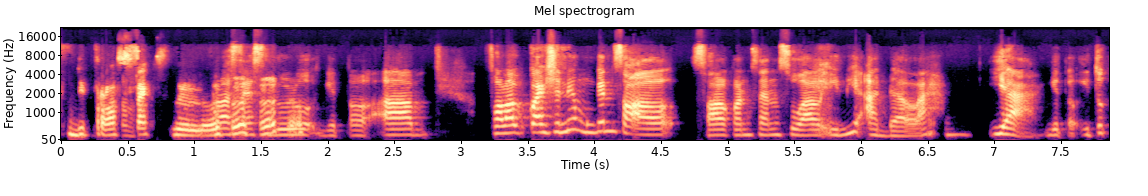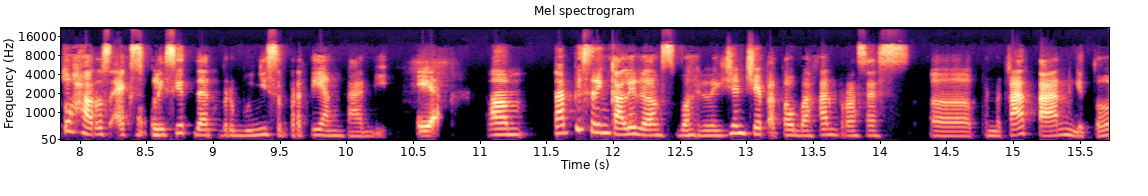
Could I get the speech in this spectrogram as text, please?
Diproses dulu. Proses dulu gitu. Um, follow up questionnya mungkin soal soal konsensual ini adalah ya gitu. Itu tuh harus eksplisit dan berbunyi seperti yang tadi. Iya. Um, tapi sering kali dalam sebuah relationship atau bahkan proses uh, pendekatan gitu,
